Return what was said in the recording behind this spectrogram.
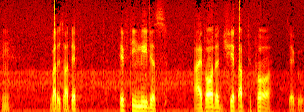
Hmm. What is our depth? Fifteen meters. I've ordered ship up to four. Sehr gut.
